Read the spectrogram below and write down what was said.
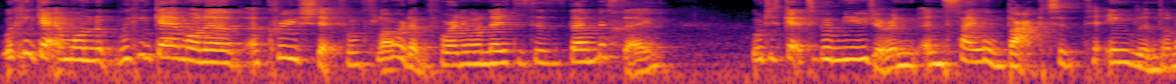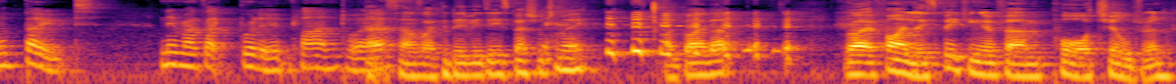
We can get them on. We can get him on a, a cruise ship from Florida before anyone notices they're missing. We'll just get to Bermuda and, and sail back to, to England on a boat. Everyone's like, brilliant plan, Toyah. That sounds like a DVD special to me. I'd buy that. Right, finally, speaking of um, poor children,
